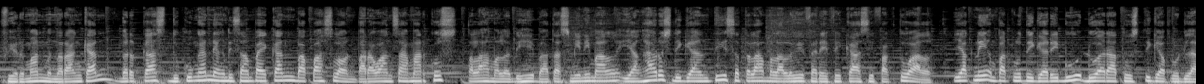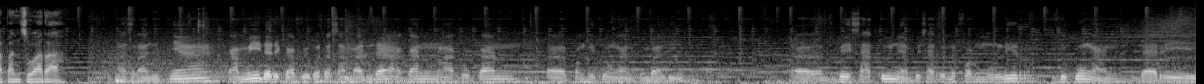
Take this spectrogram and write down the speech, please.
Firman menerangkan berkas dukungan yang disampaikan Bapak Slon Parawansa Markus telah melebihi batas minimal yang harus diganti setelah melalui verifikasi faktual, yakni 43.238 suara. Nah selanjutnya kami dari KPU Kota Samarinda akan melakukan eh, penghitungan kembali eh, B1-nya. B1 ini formulir dukungan dari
